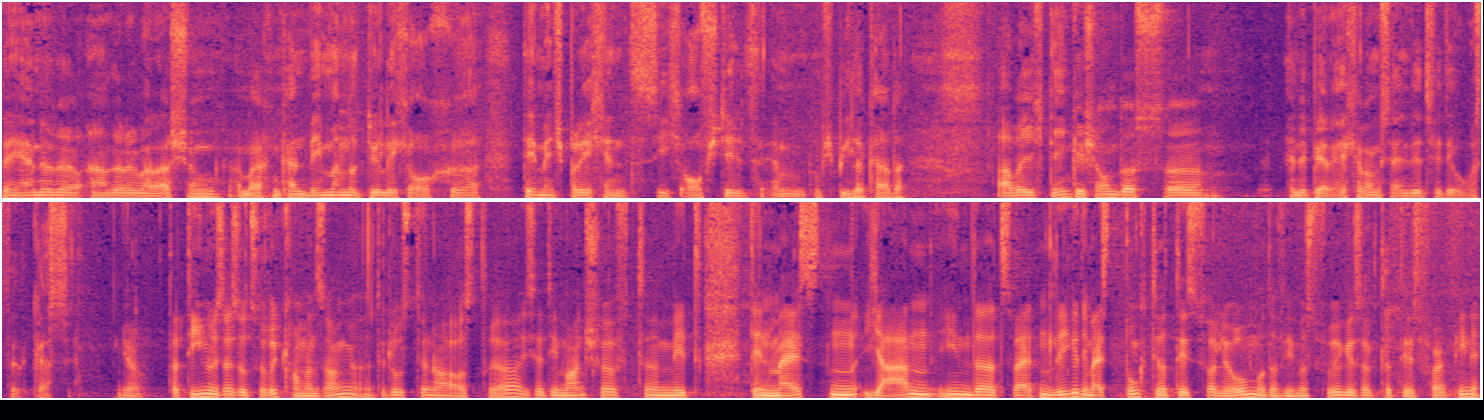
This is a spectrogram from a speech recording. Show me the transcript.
die eine oder andere Überraschung machen kann, wenn man natürlich auch äh, dementsprechend sich aufstellt im, im, Spielerkader. Aber ich denke schon, dass äh, eine Bereicherung sein wird für die oberste Klasse. Ja, der Dino ist also zurück, kann man sagen. Die Lustenau Austria ist ja die Mannschaft äh, mit den meisten Jahren in der zweiten Liga. Die meisten Punkte hat TSV Leoben oder wie man es früher gesagt hat, TSV Alpine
